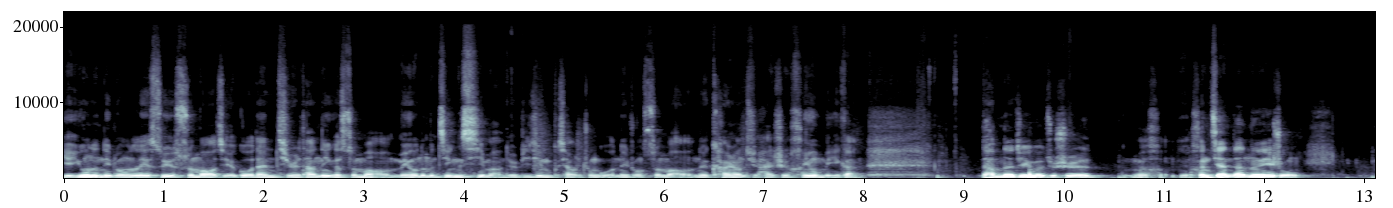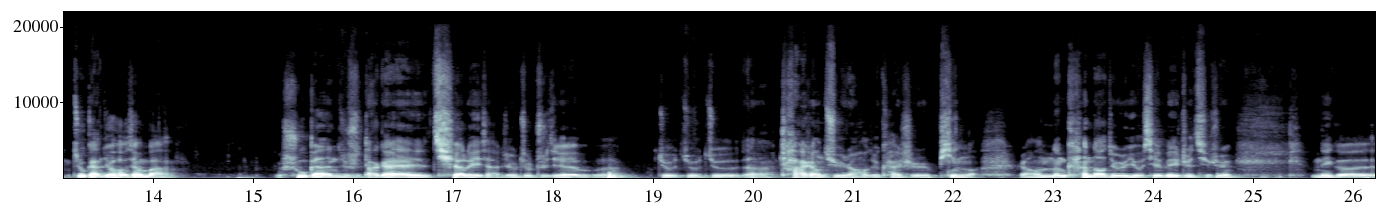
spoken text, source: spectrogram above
也用的那种类似于榫卯结构，但其实它那个榫卯没有那么精细嘛，就毕竟不像中国那种榫卯，那看上去还是很有美感。他们的这个就是很很简单的那种，就感觉好像把。树干就是大概切了一下，就就直接就就就呃插上去，然后就开始拼了。然后能看到就是有些位置其实那个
